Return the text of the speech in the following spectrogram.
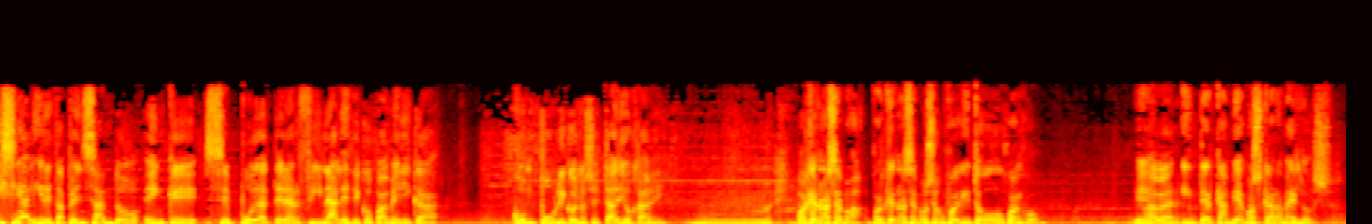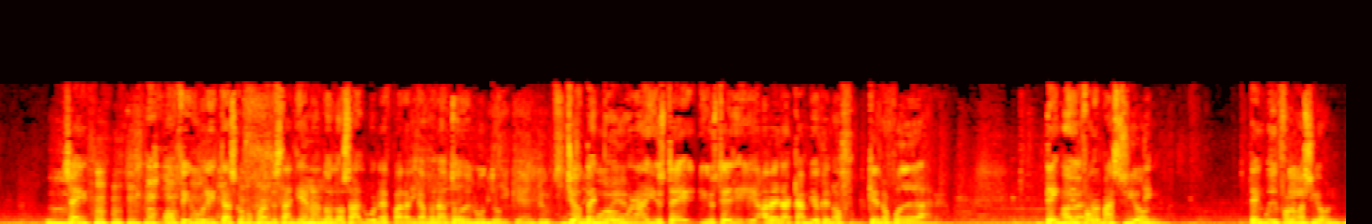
Y si alguien está pensando en que se pueda tener finales de Copa América con público en los estadios, Javi, ¿Por qué no hacemos, por qué no hacemos un jueguito, Juanjo? Eh, A ver. Intercambiamos caramelos. ¿Sí? o figuritas, como cuando están llenando los álbumes para el campeonato del mundo. Yo tengo una y usted, y usted, a ver a cambio que nos, que nos puede dar. Tengo A ver. información, tengo información,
